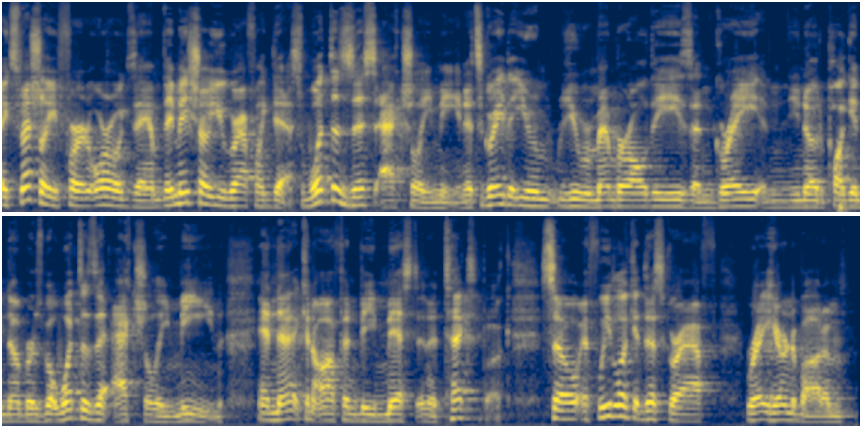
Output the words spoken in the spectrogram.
especially for an oral exam they may show you a graph like this. What does this actually mean? It's great that you you remember all these and great and you know to plug in numbers but what does it actually mean? And that can often be missed in a textbook. So if we look at this graph right here in the bottom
